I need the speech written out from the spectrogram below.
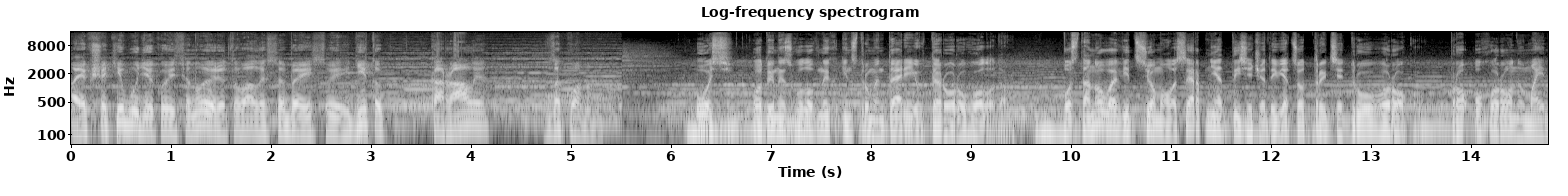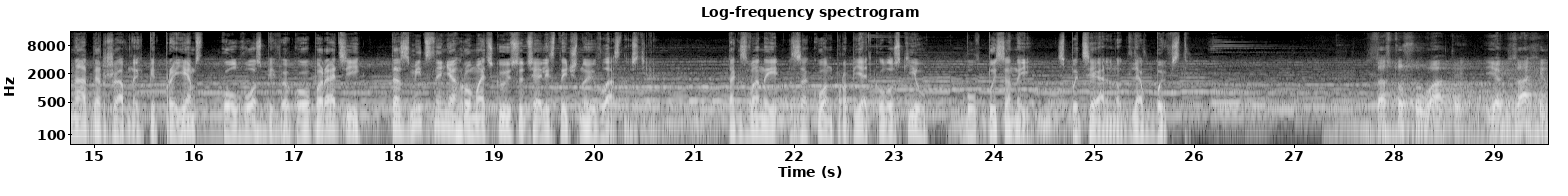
а якщо ті будь-якою ціною рятували себе і своїх діток, карали законом. Ось один із головних інструментаріїв терору голодом. Постанова від 7 серпня 1932 року про охорону майна державних підприємств, колгоспів і кооперацій та зміцнення громадської соціалістичної власності. Так званий закон про п'ять колосків був писаний спеціально для вбивств. Застосувати як захід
